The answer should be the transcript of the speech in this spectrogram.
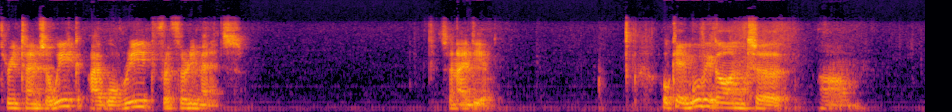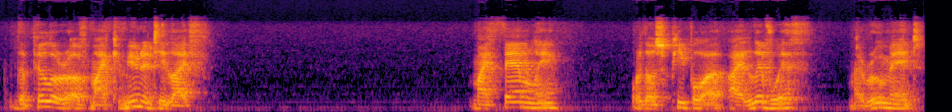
three times a week I will read for 30 minutes. It's an idea. Okay, moving on to um, the pillar of my community life my family or those people I, live with, my roommate,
